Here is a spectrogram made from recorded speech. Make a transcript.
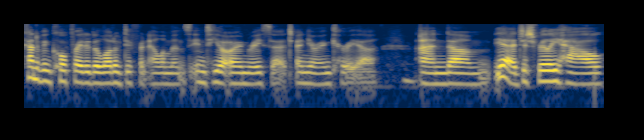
kind of incorporated a lot of different elements into your own research and your own career. Mm -hmm. And um, yeah, just really how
